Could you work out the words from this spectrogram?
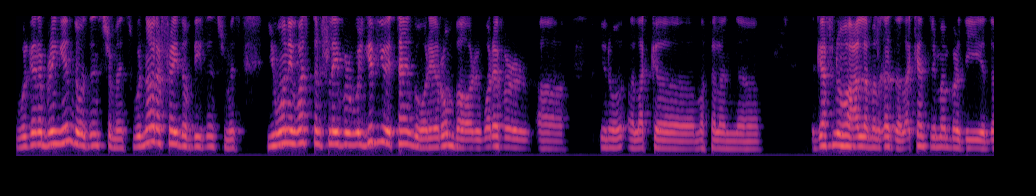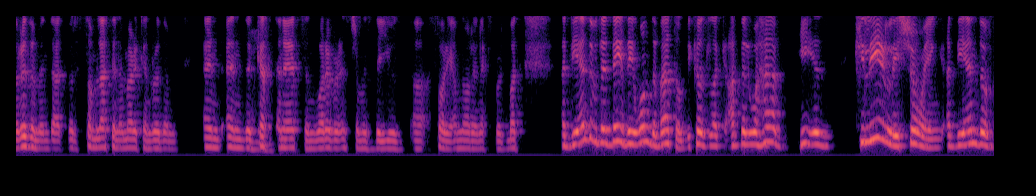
we're gonna bring in those instruments. We're not afraid of these instruments. You want a Western flavor? We'll give you a tango or a rumba or whatever. Uh, you know, like uh, مثلا uh, قفنه علم الغزل. I can't remember the the rhythm in that, but it's some Latin American rhythm. And and the Mhm. castanets and whatever instruments they used. Uh, sorry, I'm not an expert, but at the end of the day, they won the battle because like Abdul Wahab, he is clearly showing at the end of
